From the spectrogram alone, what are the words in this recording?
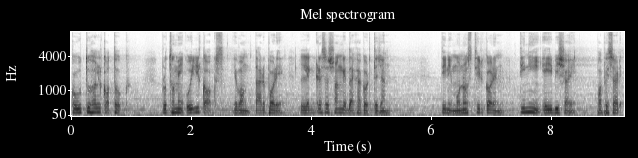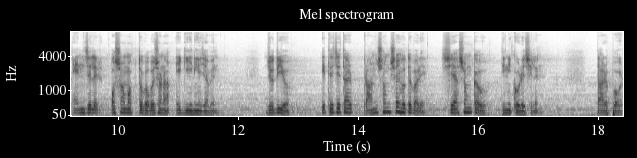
কৌতূহল কথক প্রথমে উইলকক্স এবং তারপরে লেগ্রাসের সঙ্গে দেখা করতে যান। তিনি মনস্থির করেন তিনি এই বিষয়ে প্রফেসর অ্যাঞ্জেলের অসমাপ্ত গবেষণা এগিয়ে নিয়ে যাবেন। যদিও এতে যে তার প্রাণ সংশয় হতে পারে, সে আশঙ্কাও তিনি করেছিলেন। তারপর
